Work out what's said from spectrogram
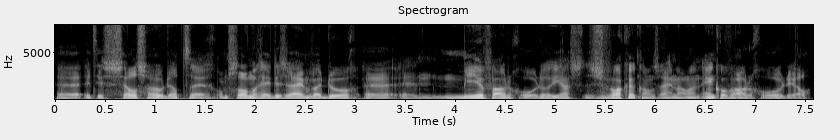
Uh, het is zelfs zo dat er omstandigheden zijn waardoor uh, een meervoudig oordeel juist zwakker kan zijn dan een enkelvoudig oordeel.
